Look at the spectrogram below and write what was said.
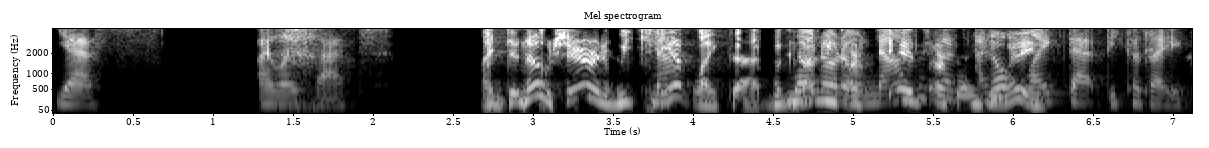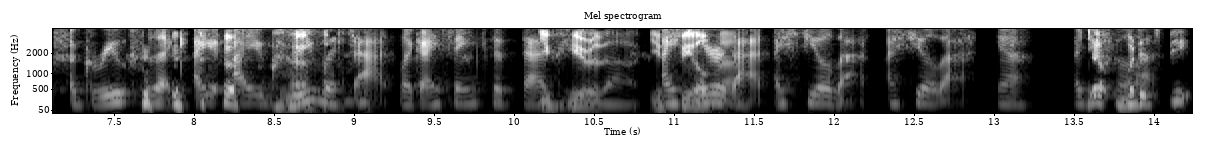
Yes. I like that. I don't know, Sharon. We can't not, like that because no, that no, no, not because I don't like that because I agree. Like I, I agree with that. Like I think that that you hear that, you I feel hear that. that. I feel that. I feel that. Yeah, I do No, feel but that. it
